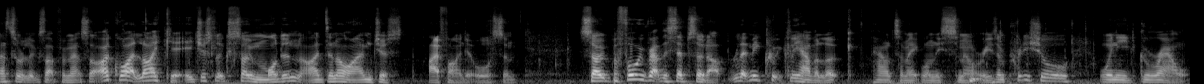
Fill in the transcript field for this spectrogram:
That's what it looks like from outside. I quite like it. It just looks so modern. I don't know. I'm just, I find it awesome. So before we wrap this episode up, let me quickly have a look how to make one of these smelteries. I'm pretty sure we need grout.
